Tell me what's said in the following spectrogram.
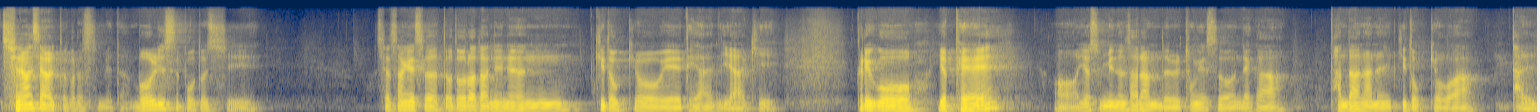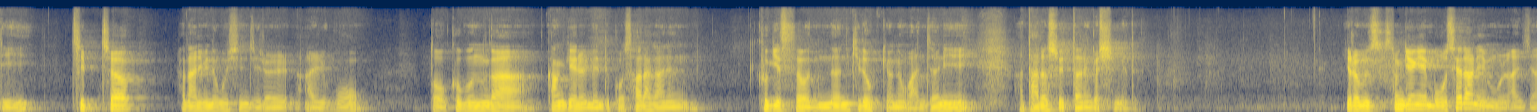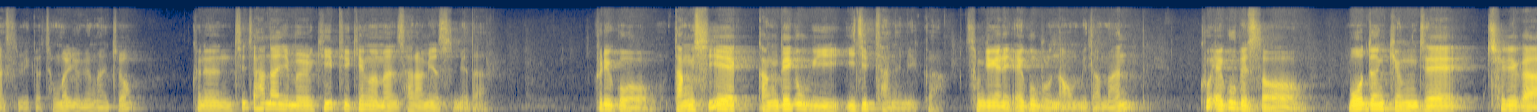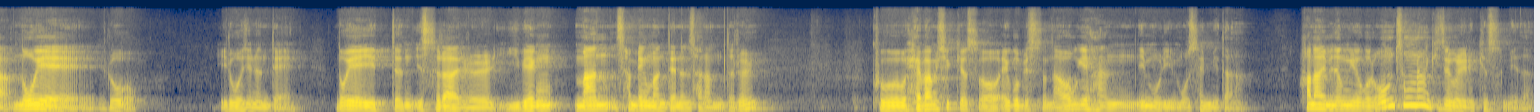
신앙생활도 그렇습니다. 멀리서 보듯이 세상에서 떠돌아다니는 기독교에 대한 이야기, 그리고 옆에 어, 예수 믿는 사람들을 통해서 내가 판단하는 기독교와 달리 직접 하나님이 누구신지를 알고 또 그분과 관계를 맺고 살아가는 거기서 있는 기독교는 완전히 다를 수 있다는 것입니다. 여러분 성경에 모세라는 인물 알지 않습니까? 정말 유명하죠. 그는 진짜 하나님을 깊이 경험한 사람이었습니다. 그리고 당시에 강대국이 이집트 아닙니까? 성경에는 애굽으로 나옵니다만 그 애굽에서 모든 경제 체계가 노예로 이루어지는데 노예에 있던 이스라엘을 200만, 300만 되는 사람들을 그 해방시켜서 애굽에서 나오게 한 인물이 모세입니다. 하나님의 능력을 엄청난 기적을 일으켰습니다.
